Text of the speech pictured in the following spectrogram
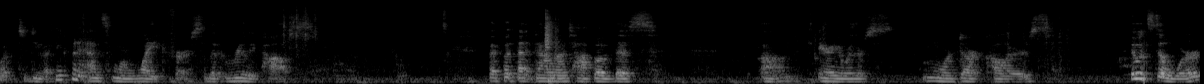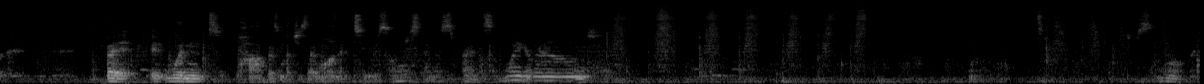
What to do? I think I'm gonna add some more white first so that it really pops. If I put that down on top of this um, area where there's more dark colors, it would still work, but it, it wouldn't pop as much as I want it to. So I'm just gonna spread some white around. Do some more over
